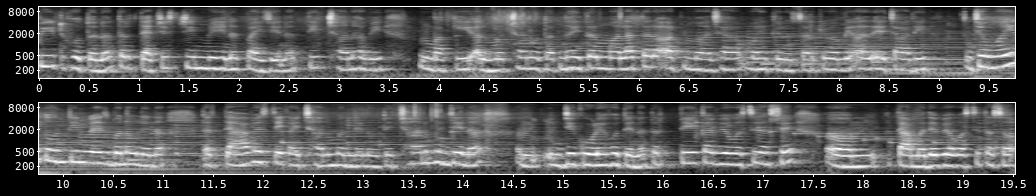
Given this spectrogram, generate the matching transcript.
पीठ होतं ना तर त्याचीच जी मेहनत पाहिजे ना ती छान हवी. बाकी ऑलमोस्ट छान होतात. नाही तर मला तर माझ्या माहितीनुसार किंवा मी याच्या आधी जेव्हाही दोन तीन वेळेस बनवले ना तर त्यावेळेस ते काही छान बनले नव्हते. छान म्हणजे ना जे गोळे होते ना तर ते काय व्यवस्थित असे त्यामध्ये व्यवस्थित असं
